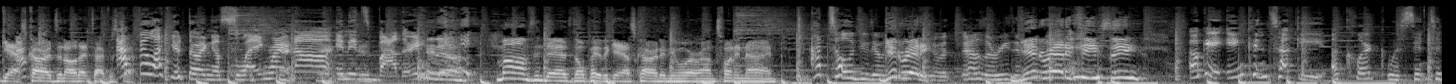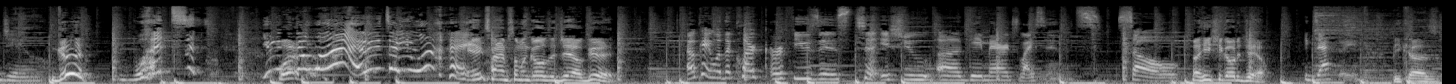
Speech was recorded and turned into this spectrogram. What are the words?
gas cards and all that type of stuff. I feel like you're throwing a slang right now, and it's bothering You me. know, moms and dads don't pay the gas card anymore around 29. I told you there was Get a ready. reason- There was a reason. Get for ready, that. TC. Okay, in Kentucky, a clerk was sent to jail. Good. What? You didn't What? know why? Let me tell you why. Anytime someone goes to jail, good. Okay, well, the clerk refuses to issue a gay marriage license. So, But he should go to jail exactly. because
